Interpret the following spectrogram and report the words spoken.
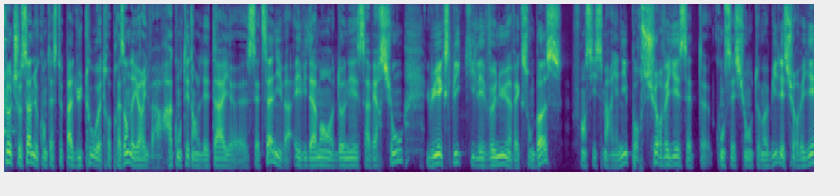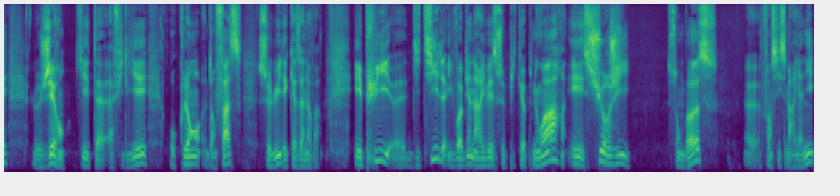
Claude Chaussat ne conteste pas du tout être présent. D'ailleurs, il va raconter dans le détail euh, cette scène. Il va évidemment donner sa version. Lui explique qu'il est venu avec son boss, Francis Mariani, pour surveiller cette concession automobile et surveiller le gérant qui est affilié au clan d'en face, celui des Casanova. Et puis, euh, dit-il, il voit bien arriver ce pick-up noir et surgit son boss, euh, Francis Mariani,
